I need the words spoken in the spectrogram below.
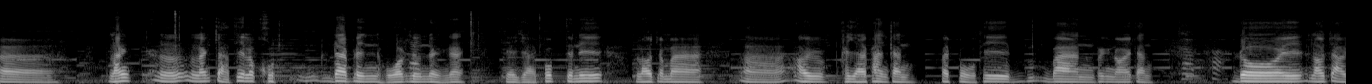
เออ หลังเอ่อหลังจากที่เราขุดได้เป็นหัวตัวหนึ่งนะใหญ่ๆปุ๊บตัวนี้เราจะมาเอ่อเอาขยายพันธุ์กันไปปลูกที่บ้านพึ่งน้อยกันครับค่ะโดยเราจะเอา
